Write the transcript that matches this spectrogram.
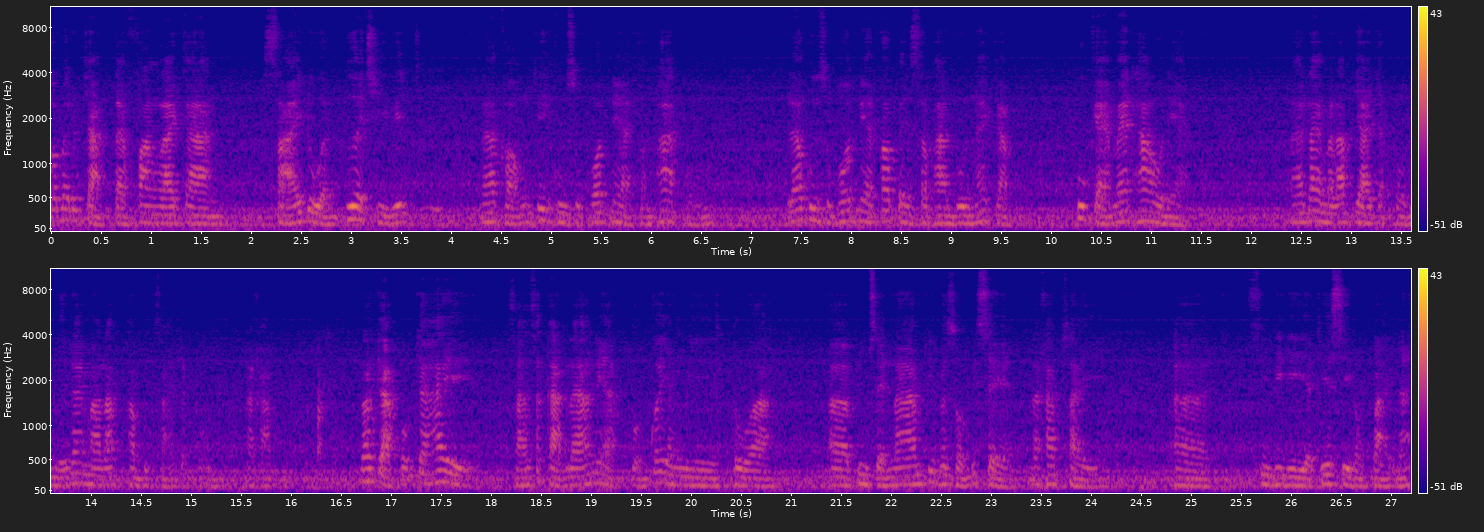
ก็ไม่รู้จักแต่ฟังรายการสายด่วนเพื่อชีวิตนะของที่คุณสุพจน์เนี่ยสัมภาษณ์ผม แล้วคุณสุพจน์เนี่ยก็เป็นสะพานบุญให้กับผู้แก่แม่เฒ่าเนี่ยนะได้มารับยาจากผมหรือได้มารับคำปรึกษาจากผมนะครับ นอกจากผมจะให้ สารสกัดแล้วเนี่ยผมก็ยังมีตัวพิมพ์เสนน้ำที่ผสมพิเศษนะครับใส่ CBD อะ THC ลงไปนะ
